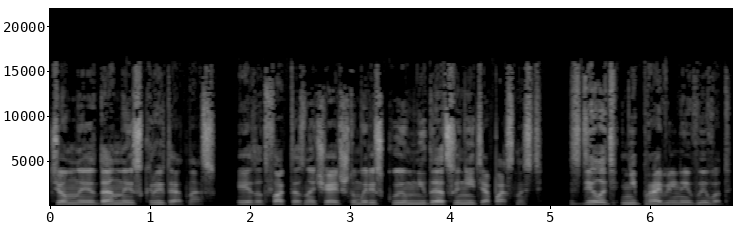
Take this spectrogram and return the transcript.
Темные данные скрыты от нас, и этот факт означает, что мы рискуем недооценить опасность, сделать неправильный вывод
